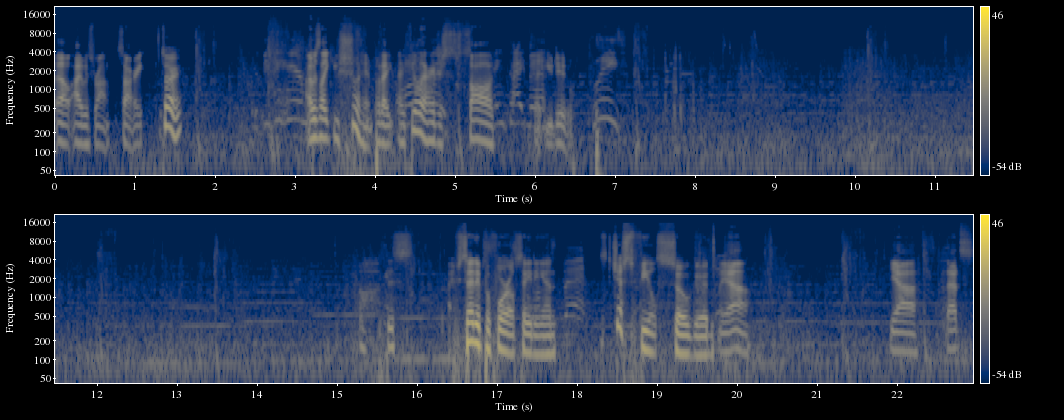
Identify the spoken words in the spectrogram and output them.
Oh, I was wrong. Sorry. It's all right. Did you hear me? I was like, you shouldn't, but I, I feel like I just saw Hang that you do. Please. Oh, this. I've said it before. I'll say it again. This just feels so good. Yeah. Yeah, that's.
